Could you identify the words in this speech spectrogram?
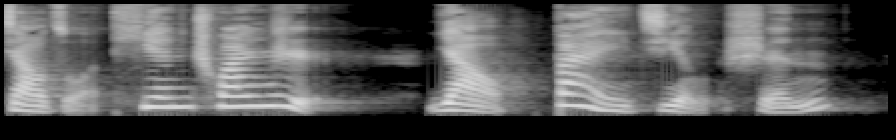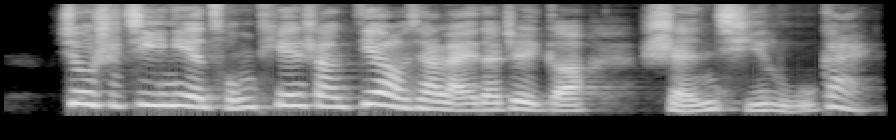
叫做天穿日，要拜井神，就是纪念从天上掉下来的这个神奇炉盖，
